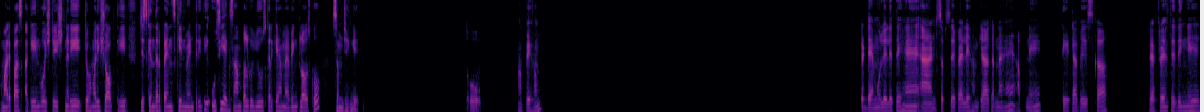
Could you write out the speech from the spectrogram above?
हमारे पास अगेन वो स्टेशनरी जो हमारी शॉप थी, जिसके अंदर पेन्स की इन्वेंट्री थी, उसी एग्ज़ाम्पल को यूज़ करके हम हैविंग क्लॉज को समझेंगे। तो यहाँ पे हम डेमो ले लेते हैं एंड सबसे पहले हम क्या करना है, अपने डेटाबेस का रेफरेंस दे देंगे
